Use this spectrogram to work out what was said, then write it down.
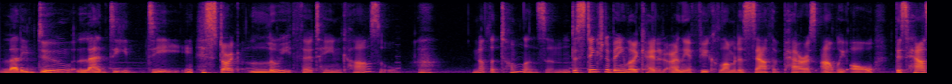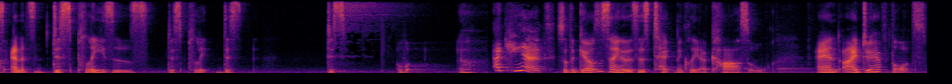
la-di-do, la-di-dee. Historic Louis XIII castle. not the Tomlinson. Distinction of being located only a few kilometers south of Paris, aren't we all? This house and its displeases. Disple... dis... dis... What? I can't. So the girls are saying that this is technically a castle. And I do have thoughts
